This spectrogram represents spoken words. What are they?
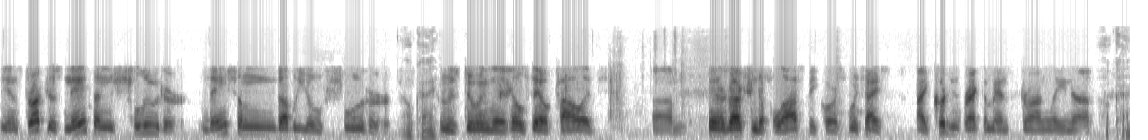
the instructor is Nathan Schlueter, Nathan W. Schlueter, okay, who's doing the Hillsdale College um, Introduction to Philosophy course, which I I couldn't recommend strongly enough okay.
